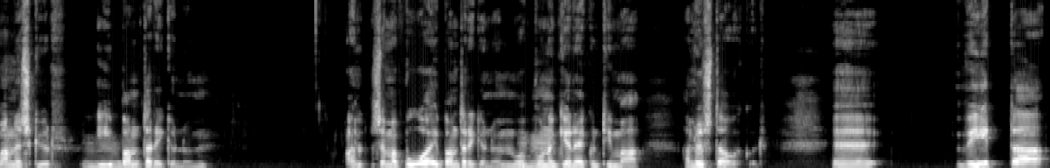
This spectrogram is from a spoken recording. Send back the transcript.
manneskjur í Mhm. bandaríkjunum að- sem að búa í bandaríkjunum og Mhm. búin að gera einhvern tíma að hlusta á ykkur uh, vita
